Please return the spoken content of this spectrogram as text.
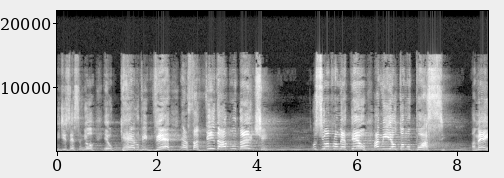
e dizer: Senhor, eu quero viver essa vida abundante. O Senhor prometeu a mim e eu tomo posse. Amém?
